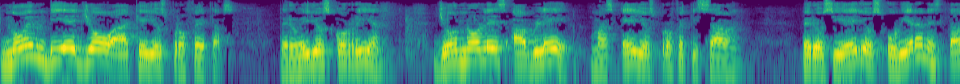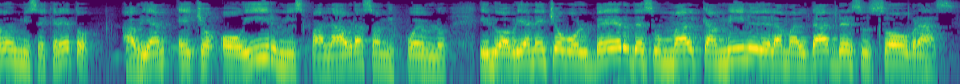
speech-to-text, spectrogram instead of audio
no envié yo a aquellos profetas pero ellos corrían. Yo no les hablé, mas ellos profetizaban. Pero si ellos hubieran estado en mi secreto, habrían hecho oír mis palabras a mi pueblo y lo habrían hecho volver de su mal camino y de la maldad de sus obras.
